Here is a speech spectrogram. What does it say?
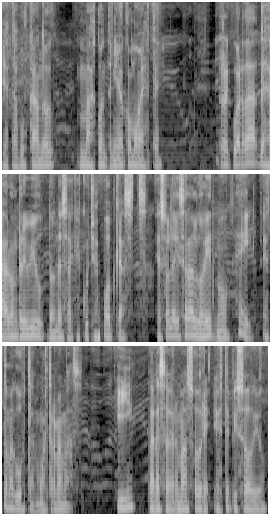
y estás buscando más contenido como este, recuerda dejar un review donde sea que escuches podcasts. Eso le dice al algoritmo, hey, esto me gusta, muéstrame más. Y para saber más sobre este episodio,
